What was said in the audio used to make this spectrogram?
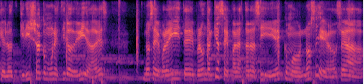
que lo adquirí ya como un estilo de vida, es no sé, por ahí te preguntan, ¿qué haces para estar así? Y es como, no sé, o sea,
